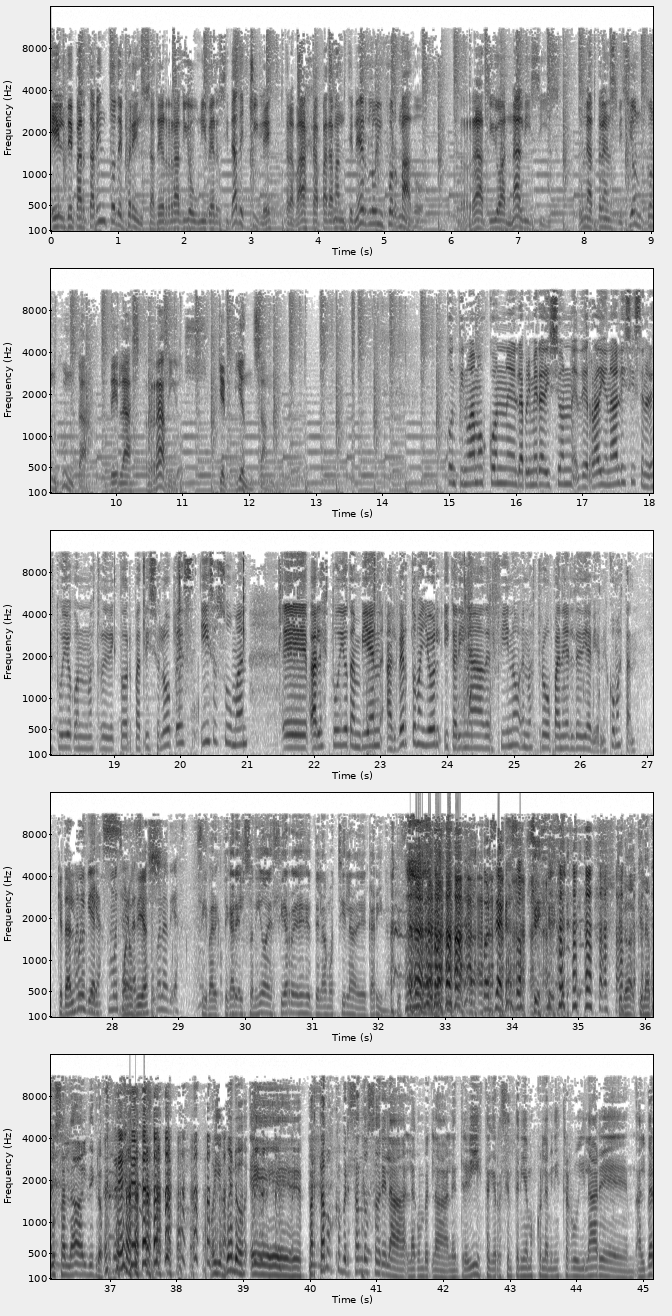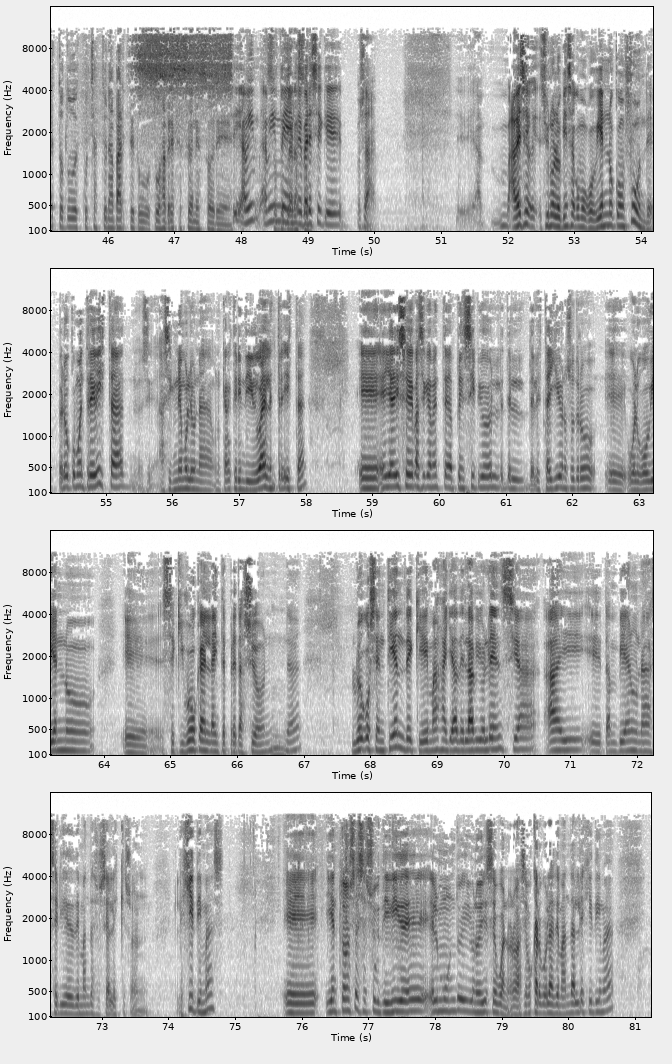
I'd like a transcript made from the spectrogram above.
El Departamento de Prensa de Radio Universidad de Chile trabaja para mantenerlo informado. Radio Análisis, una transmisión conjunta de las radios que piensan. Continuamos con eh, la primera edición de Radio Análisis en el estudio con nuestro director Patricio López y se suman eh, al estudio también Alberto Mayol y Karina Delfino en nuestro panel de día viernes. ¿Cómo están? ¿Qué tal? Buenos Muy bien. días. Muchas Buenos gracias. días. Buenos días. Sí, para explicar el sonido de cierre de la mochila de Karina. Que, Por si acaso. sí, que, lo- que la puso al lado del micrófono. Sí. Oye, bueno, eh, partamos conversando sobre la, la, conver- la- la entrevista que recién teníamos con la ministra Rubilar. Eh, Alberto, tú escuchaste una parte, tu- tus apreciaciones sobre... Sí, a mí, a mí me, parece que, o sea, a, veces si uno lo piensa como gobierno confunde, pero como entrevista, si- asignémosle una- un carácter individual a la entrevista, eh, ella dice básicamente al principio del, del- del estallido nosotros, eh, o el gobierno eh, se equivoca en la interpretación, Mm. ¿ya? Luego se entiende que más allá de la violencia hay también una serie de demandas sociales que son legítimas. Y entonces se subdivide el mundo y uno dice, bueno, nos hacemos cargo de las demandas legítimas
